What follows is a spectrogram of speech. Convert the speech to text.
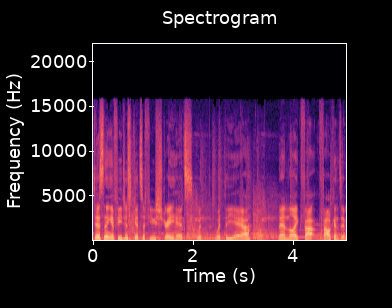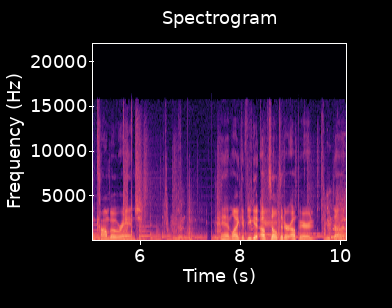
See, That's the thing. If he just gets a few stray hits with with the yeah, then like Fa Falcon's in combo range. And like if you get up tilted or up aired, you're done.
